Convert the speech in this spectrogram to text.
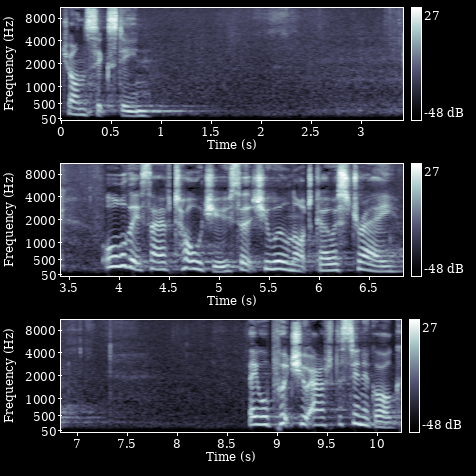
John 16. All this I have told you so that you will not go astray. They will put you out of the synagogue.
